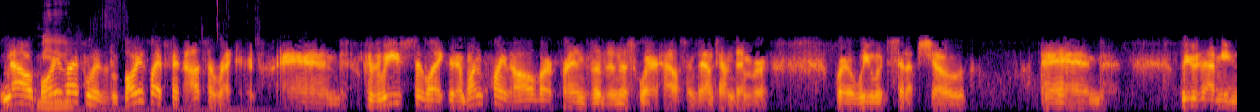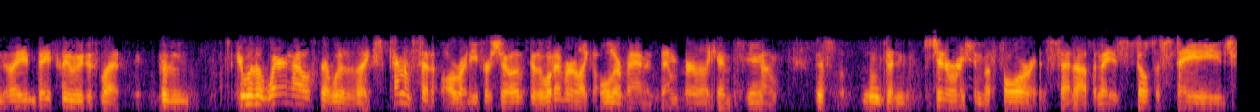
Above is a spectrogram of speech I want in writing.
No, Boys Life was Boys Life sent us a record, and because we used to like at one point, all of our friends lived in this warehouse in downtown Denver, where we would set up shows, and we would. I mean, like, basically, we just let because it was a warehouse that was like kind of set up already for shows because whatever like older band in Denver, like it's you know this the generation before it's set up, and they built a stage,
